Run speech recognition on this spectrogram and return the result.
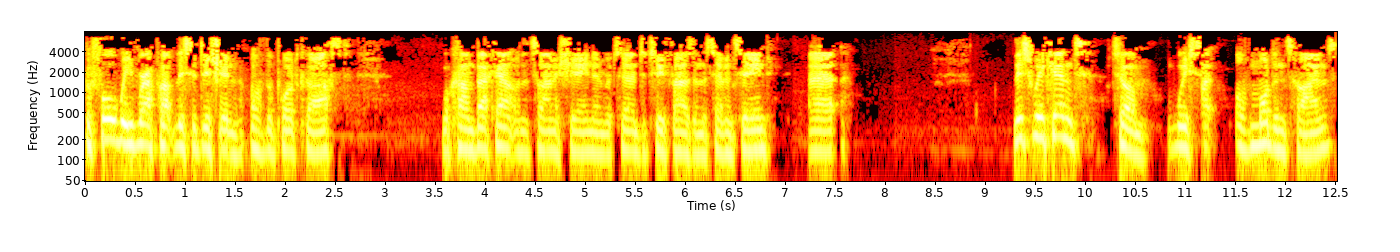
before we wrap up this edition of the podcast, we'll come back out of the time machine and return to 2017. Uh, this weekend, Tom, we of modern times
